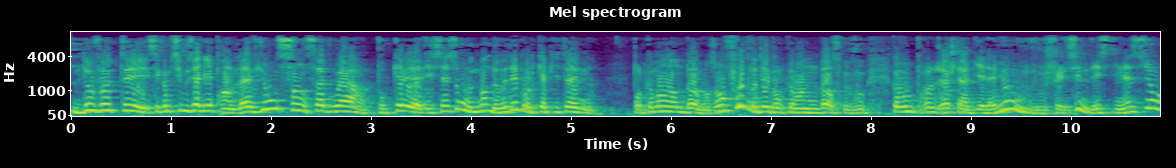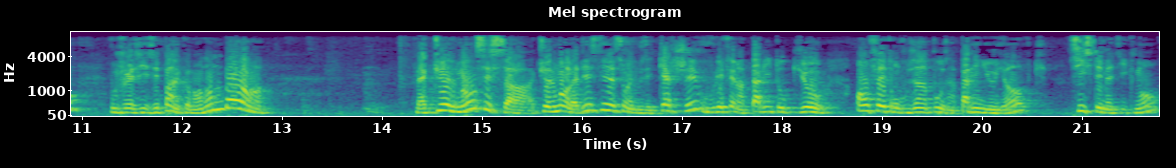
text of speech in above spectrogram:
de voter. C'est comme si vous alliez prendre l'avion sans savoir pour quelle est la destination. On vous demande de voter pour le capitaine, pour le commandant de bord. On s'en fout de voter pour le commandant de bord, parce que vous, quand vous achetez un billet d'avion, vous choisissez une destination. Vous choisissez pas un commandant de bord. Mais actuellement, c'est ça. Actuellement, la destination, elle vous est cachée. Vous voulez faire un Paris-Tokyo. En fait, on vous impose un Paris-New York, systématiquement.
